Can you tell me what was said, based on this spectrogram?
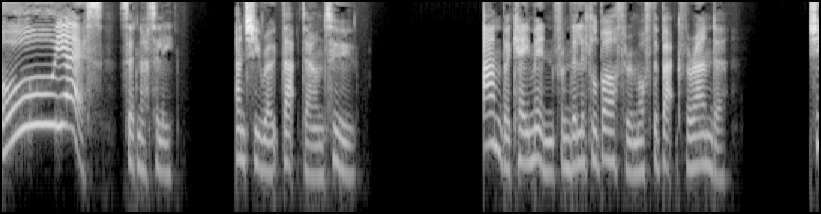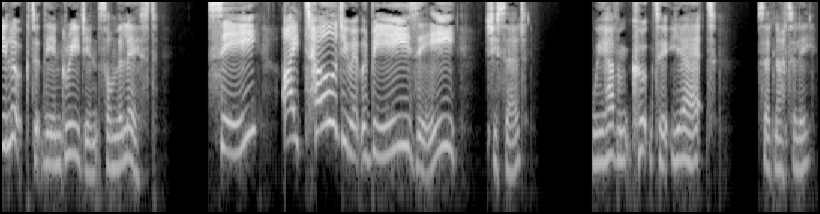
Oh, yes, said Natalie. And she wrote that down too. Amber came in from the little bathroom off the back veranda. She looked at the ingredients on the list. See, I told you it would be easy, she said. We haven't cooked it yet, said Natalie.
